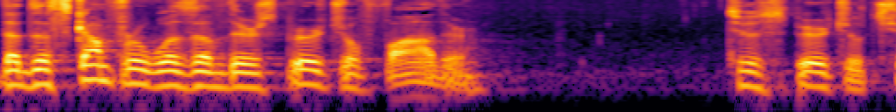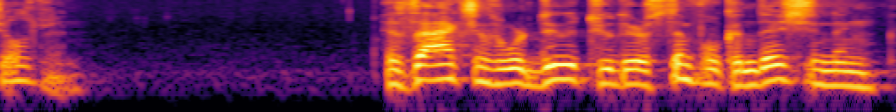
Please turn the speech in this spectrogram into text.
The discomfort was of their spiritual father to his spiritual children. His actions were due to their sinful condition and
